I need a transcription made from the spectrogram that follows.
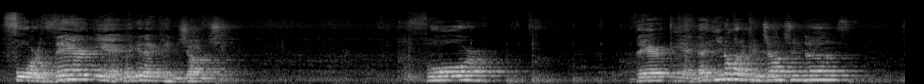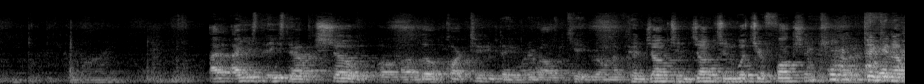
For therein, look at that conjunction. For therein. You know what a conjunction does? I, I, used to, I used to have a show, a, a, little cartoon thing whenever I was a kid growing up. Conjunction, junction, what's your function? Picking up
